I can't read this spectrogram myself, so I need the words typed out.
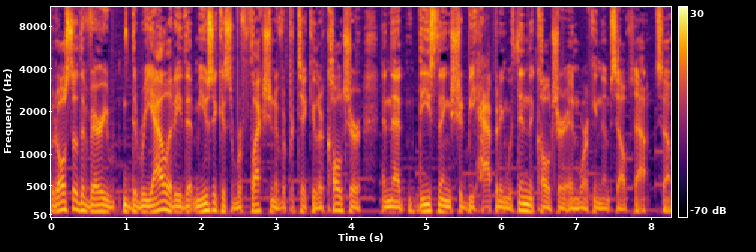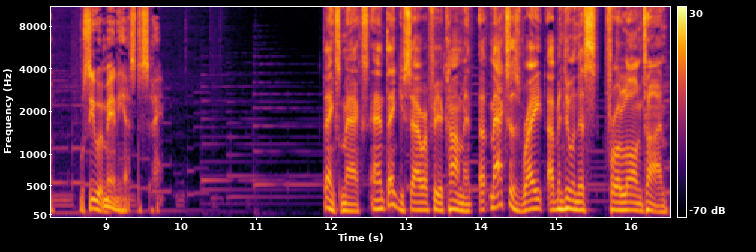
but also the very the reality that music is a reflection of a particular culture and that these things should be happening within the culture and working themselves out. So we'll see what Manny has to say. Thanks, Max. And thank you, Sarah, for your comment. Uh, Max is right. I've been doing this for a long time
